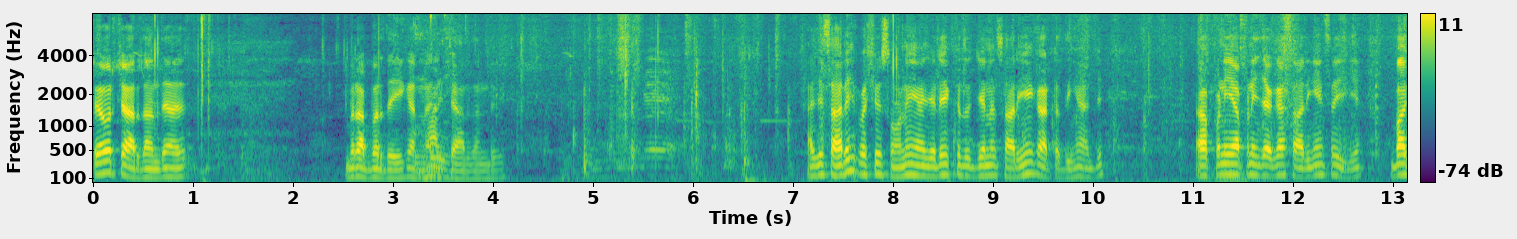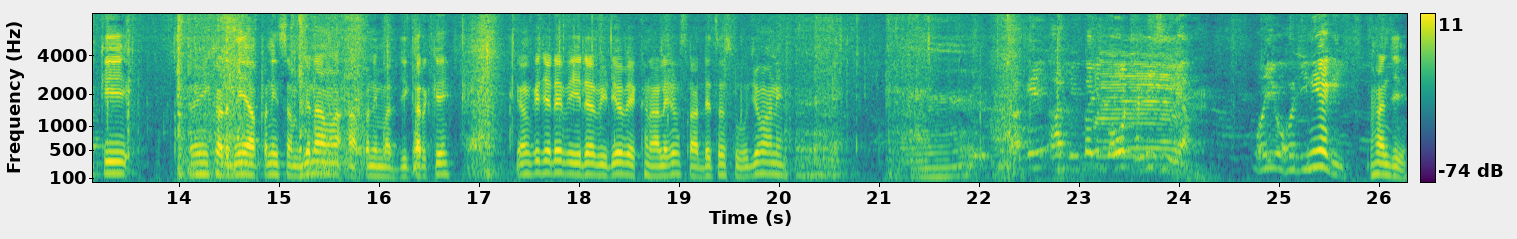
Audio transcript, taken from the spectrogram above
ਪਿਓਰ ਚਾਰ ਦੰਦ ਆ। ਬਰਾਬਰ ਦੇ ਹੀ ਕਰਨਾ ਜੀ। ਚਾਰ ਦੰਦ ਵੀ। ਅੱਜ ਸਾਰੇ ਪਸ਼ੂ ਸੋਹਣੇ ਆ ਜਿਹੜੇ ਇੱਕ ਦੂਜੇ ਨੂੰ ਸਾਰੀਆਂ ਹੀ ਕੱਟਦੀਆਂ ਅੱਜ। ਆਪਣੀ ਆਪਣੀ ਜਗ੍ਹਾ ਸਾਰੀਆਂ ਹੀ ਸਹੀ ਆ। ਬਾਕੀ ਅਸੀਂ ਖੜਦੇ ਆਪਣੀ ਸਮਝਣਾ ਵਾ ਆਪਣੀ ਮਰਜ਼ੀ ਕਰਕੇ। ਕਿਉਂਕਿ ਜਿਹੜੇ ਵੀਰ ਵੀਡੀਓ ਵੇਖਣ ਵਾਲੇ ਉਹ ਸਾਡੇ ਤੋਂ ਸੂਝਵਾਨ ਨੇ ਅੱਗੇ ਆ ਬੀਬਾ ਜੀ ਬਹੁਤ ਠੰਡੀ ਸੀ ਆ। ਕੋਈ ਉਹੋ ਜੀ ਨਹੀਂ ਹੈਗੀ। ਹਾਂਜੀ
